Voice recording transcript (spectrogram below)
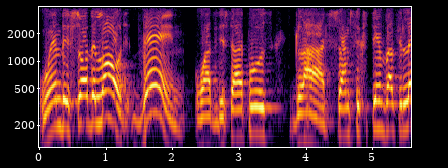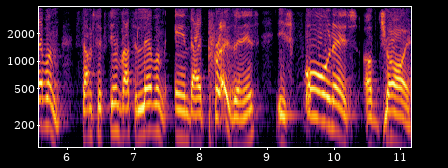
When they saw the Lord, then were the disciples glad. Psalm 16, verse 11. Psalm 16, verse 11. In thy presence is fullness of joy.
